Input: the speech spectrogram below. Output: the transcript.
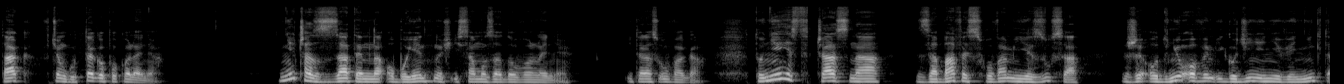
tak w ciągu tego pokolenia. Nie czas zatem na obojętność i samozadowolenie. I teraz uwaga. To nie jest czas na zabawę słowami Jezusa, że o dniu owym i godzinie nie wie nikt,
